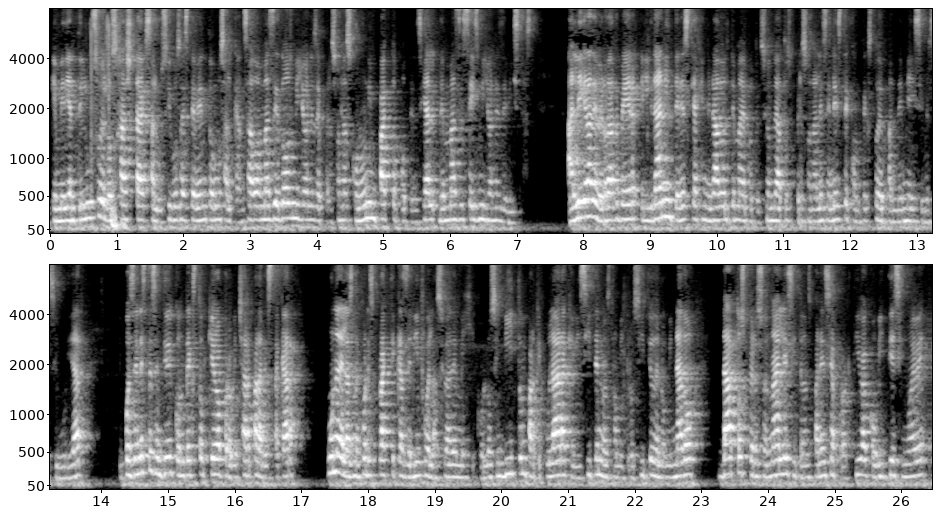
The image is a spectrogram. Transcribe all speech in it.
y que mediante el uso de los hashtags alusivos a este evento hemos alcanzado a más de 2 millones de personas con un impacto potencial de más de 6 millones de vistas. Alegra de verdad ver el gran interés que ha generado el tema de protección de datos personales en este contexto de pandemia y ciberseguridad. Y pues en este sentido y contexto quiero aprovechar para destacar una de las mejores prácticas del Info de la Ciudad de México. Los invito en particular a que visiten nuestro micrositio denominado Datos Personales y Transparencia Proactiva COVID-19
